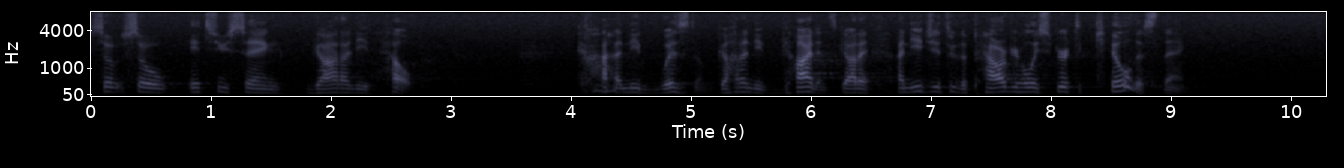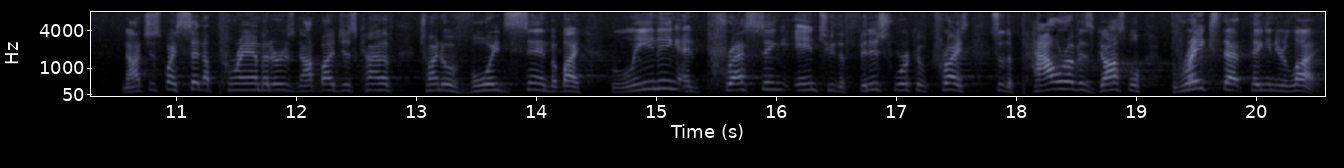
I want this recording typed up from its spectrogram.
So, so it's you saying, God, I need help. God, I need wisdom. God, I need guidance. God, I, I need you through the power of your Holy Spirit to kill this thing. Not just by setting up parameters, not by just kind of trying to avoid sin, but by leaning and pressing into the finished work of Christ so the power of his gospel breaks that thing in your life.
